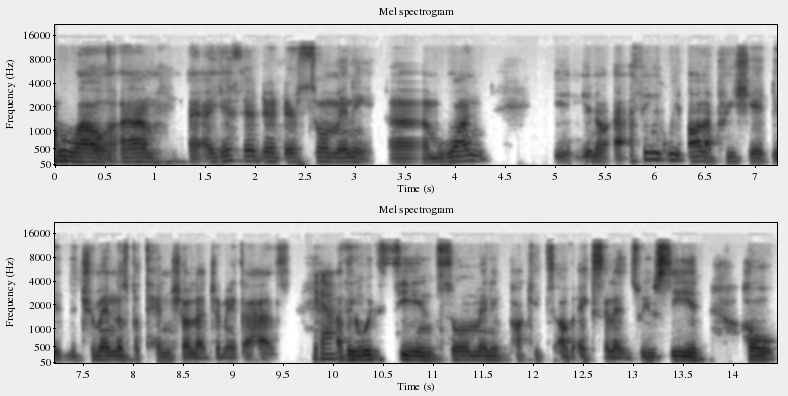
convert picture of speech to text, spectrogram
Oh, wow. Um, I, I guess there, there, there's so many. Um, one, you know, I think we all appreciate the, the, tremendous potential that Jamaica has. Yeah. I think we've seen so many pockets of excellence. We've seen how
